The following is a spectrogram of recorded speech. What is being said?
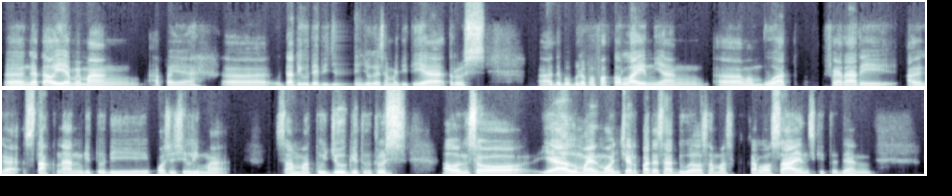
Eh, nggak tahu ya memang apa ya uh, tadi udah dijelasin juga sama Ditya terus ada beberapa faktor lain yang uh, membuat Ferrari agak stagnan gitu di posisi 5 sama 7 hmm. gitu terus Alonso ya lumayan moncer pada saat duel sama Carlos Sainz gitu dan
